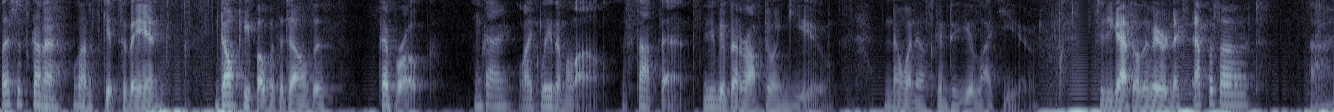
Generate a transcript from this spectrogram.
let's just gonna we're gonna skip to the end. Don't keep up with the Joneses. They're broke. Okay, like leave them alone. Stop that. You'd be better off doing you. No one else can do you like you. See you guys on the very next episode. Bye.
